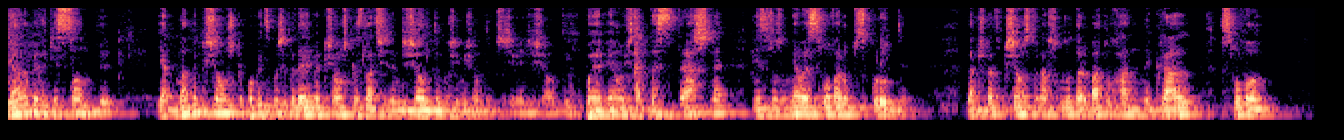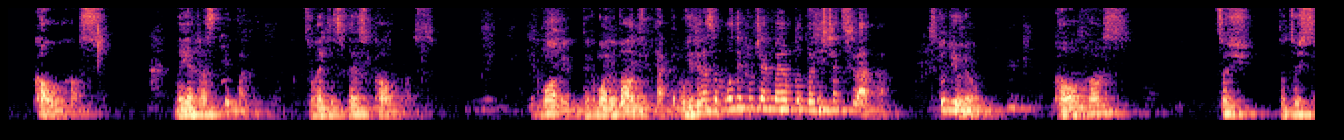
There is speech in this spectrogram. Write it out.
ja robię takie sądy. Jak mamy książkę, powiedzmy, że wydajemy książkę z lat 70., 80. czy 90. i pojawiają się tam te straszne, niezrozumiałe słowa lub skróty. Na przykład w książce Na wschód od Arbatu Hanny Kral słowo kołchos. No i ja teraz pytam, słuchajcie, co to jest kołchos? Tych młodych, tych młodych Młodych, tak. Mówię teraz o młodych ludziach, mają po 23 lata. Studiują. Kołchos, coś, to coś z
